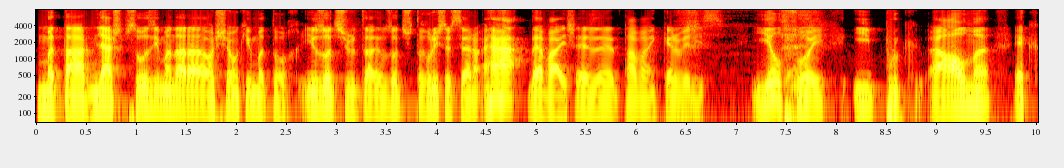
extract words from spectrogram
matar milhares de pessoas e mandar ao chão aqui uma torre. E os outros, os outros terroristas disseram: Ah, dá vais, está bem, quero ver isso. E ele foi, e porque a alma é que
